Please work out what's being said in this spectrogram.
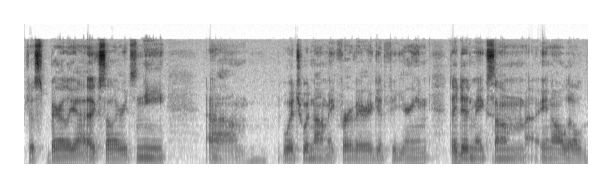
just barely at XLR8's knee, um, which would not make for a very good figurine. They did make some, uh, you know, little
